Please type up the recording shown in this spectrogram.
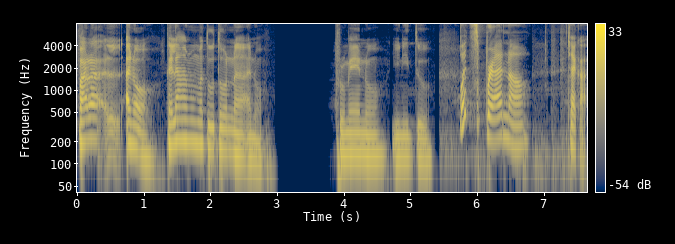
para ano kailangan mo matuto na ano prumeno you need to What's prano? out.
